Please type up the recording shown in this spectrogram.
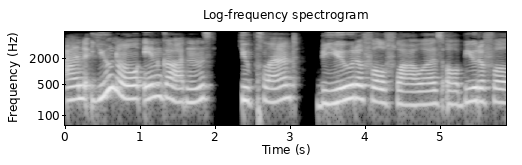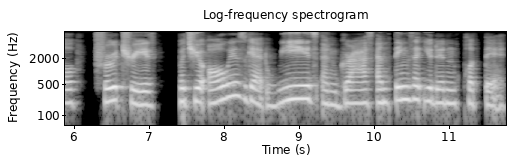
And you know, in gardens, you plant beautiful flowers or beautiful fruit trees, but you always get weeds and grass and things that you didn't put there.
